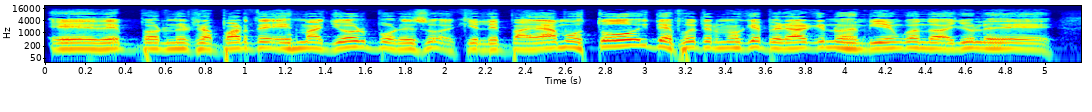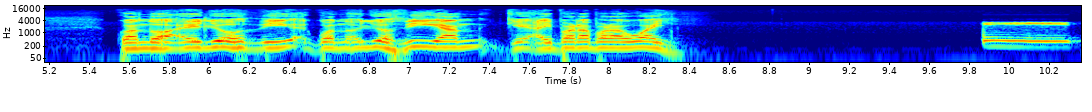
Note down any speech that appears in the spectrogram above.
eh, de, por nuestra parte, es mayor, por eso es que le pagamos todo y después tenemos que esperar que nos envíen cuando a ellos les, cuando a ellos diga, cuando ellos digan que hay para Paraguay. Y,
